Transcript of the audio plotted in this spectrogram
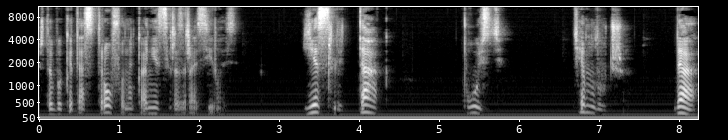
чтобы катастрофа наконец разразилась. Если так, пусть, тем лучше. Да,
